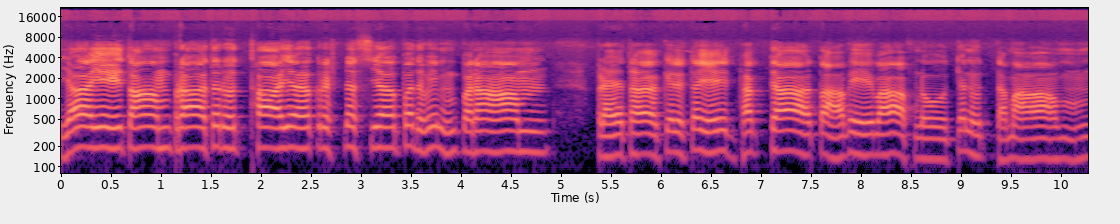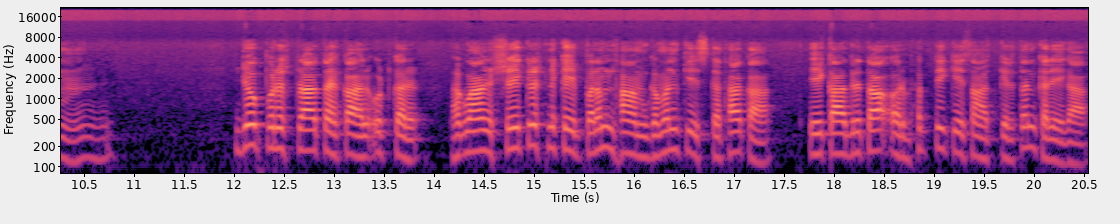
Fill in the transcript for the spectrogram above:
या ये ताम प्रातरुत्थाय कृष्ण से पदवीं पराम प्रयत कीर्तयेद भक्त्या तावेवापनोत्यनुत्तमा जो पुरुष प्रातः काल उठकर भगवान श्री कृष्ण के परम धाम गमन की इस कथा का एकाग्रता और भक्ति के साथ कीर्तन करेगा।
